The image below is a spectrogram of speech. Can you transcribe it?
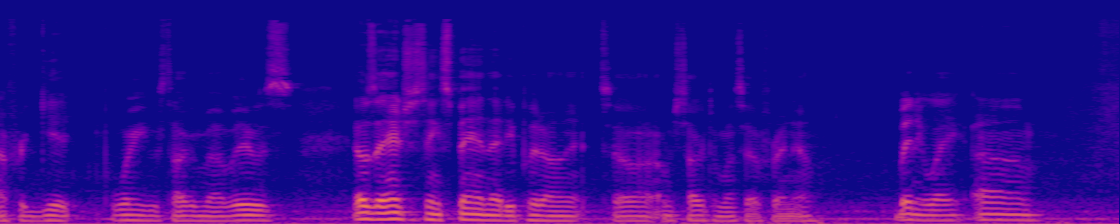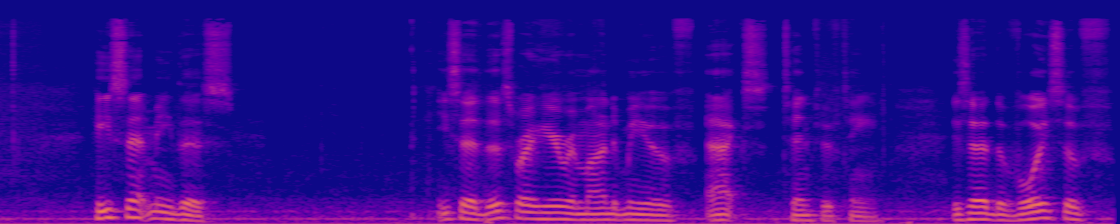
I forget where he was talking about, but it was it was an interesting spin that he put on it. So I'm just talking to myself right now. But anyway, um, he sent me this. He said this right here reminded me of Acts ten fifteen. He said the voice of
